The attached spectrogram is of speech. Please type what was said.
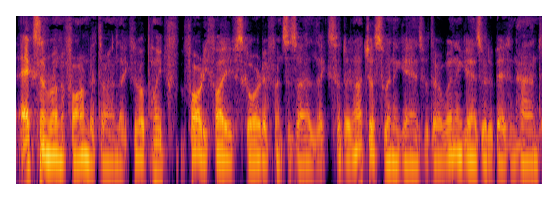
excellent run of form that they're on, like they're a point forty five score difference as well. Like so, they're not just winning games, but they're winning games with a bit in hand.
